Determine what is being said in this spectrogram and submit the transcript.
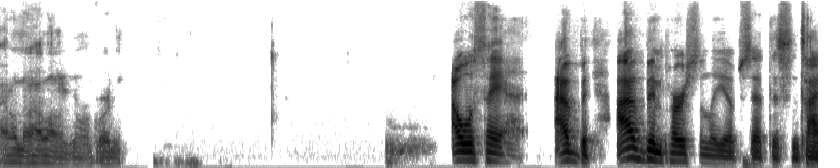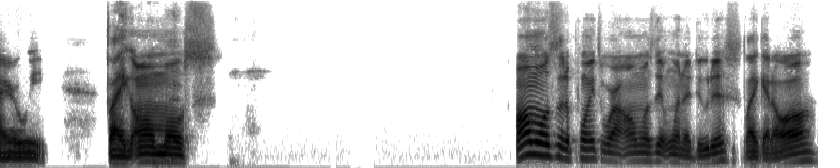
I don't know how long we've been recording. I will say I've been I've been personally upset this entire week. Like almost almost to the point where I almost didn't want to do this like at all.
